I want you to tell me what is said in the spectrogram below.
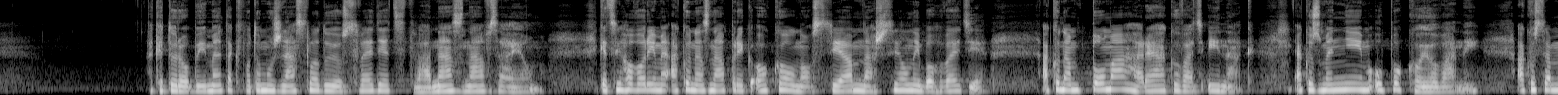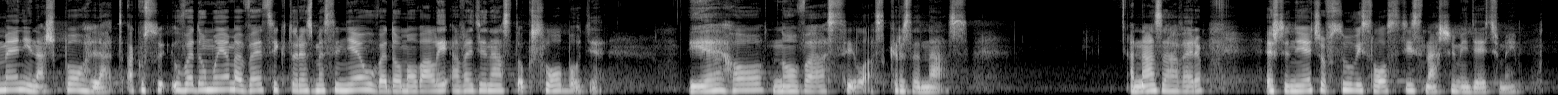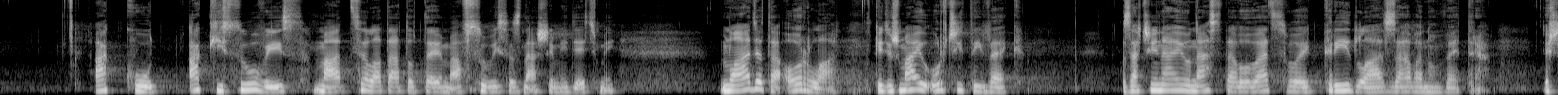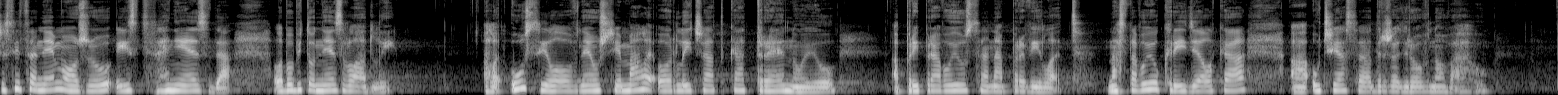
A keď to robíme, tak potom už nasledujú svedectva nás navzájom. Keď si hovoríme, ako nás napriek okolnostiam náš silný Boh vedie, ako nám pomáha reagovať inak, ako sme ním upokojovaní, ako sa mení náš pohľad, ako si uvedomujeme veci, ktoré sme si neuvedomovali a vedie nás to k slobode. Jeho nová sila skrze nás. A na záver ešte niečo v súvislosti s našimi deťmi. Akú aký súvis má celá táto téma v súvise s našimi deťmi. Mláďatá orla, keď už majú určitý vek, začínajú nastavovať svoje krídla závanom vetra. Ešte síce nemôžu ísť z hniezda, lebo by to nezvládli. Ale úsilovne už tie malé orličatka trénujú a pripravujú sa na prvý let. Nastavujú krídelka a učia sa držať rovnováhu.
